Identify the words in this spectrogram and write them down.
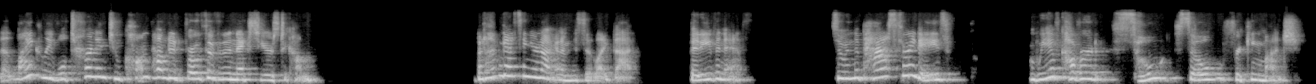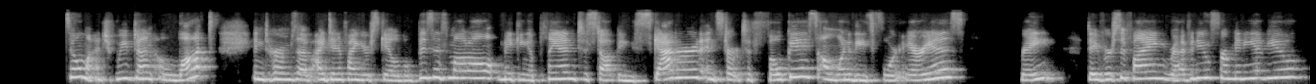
that likely will turn into compounded growth over the next years to come. But I'm guessing you're not going to miss it like that. But even if. So, in the past three days, we have covered so, so freaking much so much. We've done a lot in terms of identifying your scalable business model, making a plan to stop being scattered and start to focus on one of these four areas, right? Diversifying revenue for many of you,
